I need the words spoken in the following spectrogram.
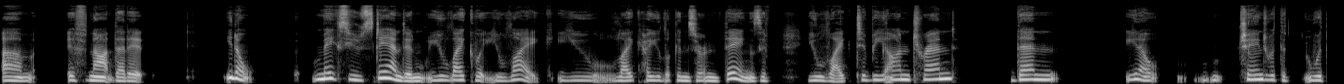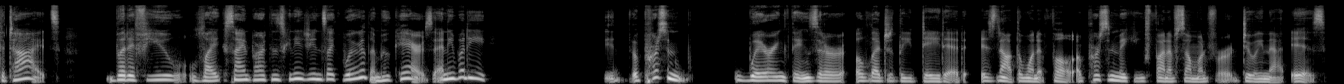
um if not that it you know, makes you stand and you like what you like. You like how you look in certain things. If you like to be on trend, then you know, change with the with the tides. But if you like side parts and skinny jeans, like wear them. Who cares? Anybody, a person wearing things that are allegedly dated is not the one at fault. A person making fun of someone for doing that is,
